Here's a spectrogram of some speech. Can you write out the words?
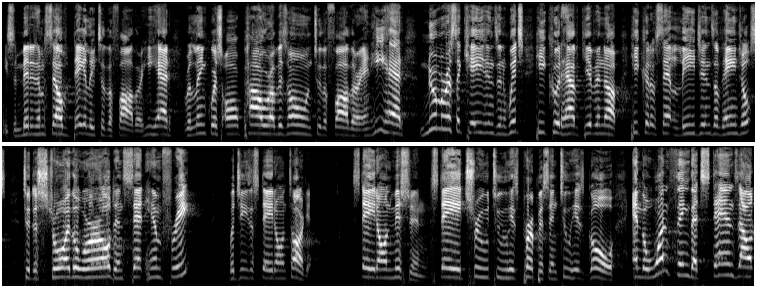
He submitted himself daily to the Father. He had relinquished all power of his own to the Father. And he had numerous occasions in which he could have given up. He could have sent legions of angels to destroy the world and set him free. But Jesus stayed on target, stayed on mission, stayed true to his purpose and to his goal. And the one thing that stands out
